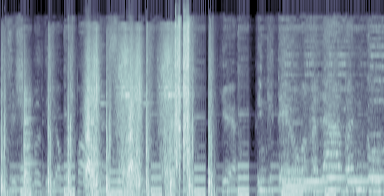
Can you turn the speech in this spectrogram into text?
This is Shabal Yeah. Ingitero ang kalaban ko.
